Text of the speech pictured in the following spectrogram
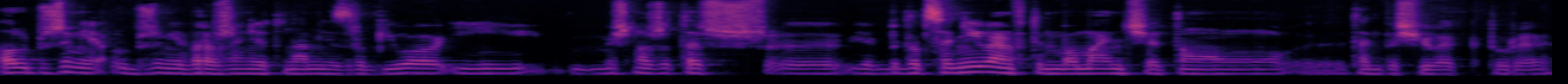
Olbrzymie, olbrzymie wrażenie to na mnie zrobiło i myślę, że też y, jakby doceniłem w tym momencie tą, y, ten wysiłek, który,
